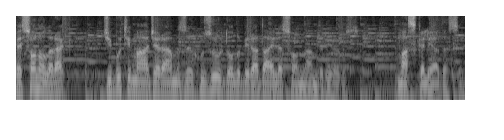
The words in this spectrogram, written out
Ve son olarak Cibuti maceramızı huzur dolu bir adayla sonlandırıyoruz. Maskali Adası.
